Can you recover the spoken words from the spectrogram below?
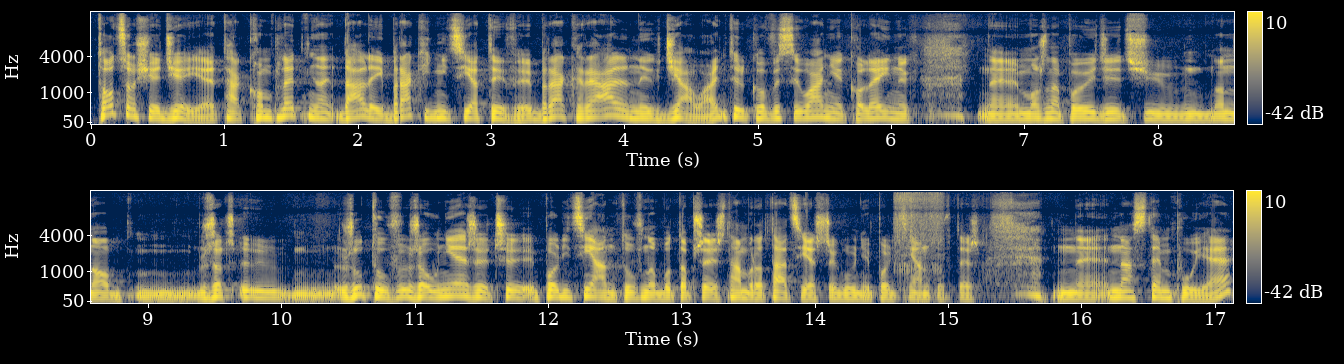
E, to, co się dzieje, ta kompletnie dalej brak inicjatywy, brak realnych działań, tylko wysyłanie kolejnych, e, można powiedzieć, no, no, y, rzutów żołnierzy czy policjantów, no bo to przecież tam rotacja, szczególnie policjantów też następuje,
